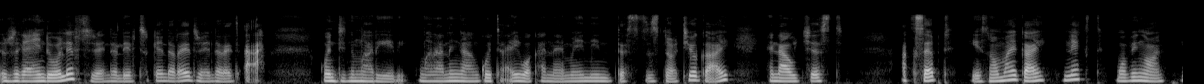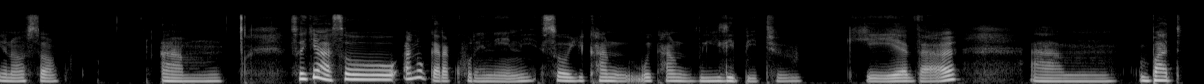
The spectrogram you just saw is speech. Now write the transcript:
zvikaendawo left zvaenda left zvikaenda right zvaenda right ah kwendini mwari here mwari anenge angoti aiwa kana mainini this is not your guy. And i'll just accept he's not my guy. Next moving on you know so um so yeah so anogara kure neni so you can we can't really be together. Um but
